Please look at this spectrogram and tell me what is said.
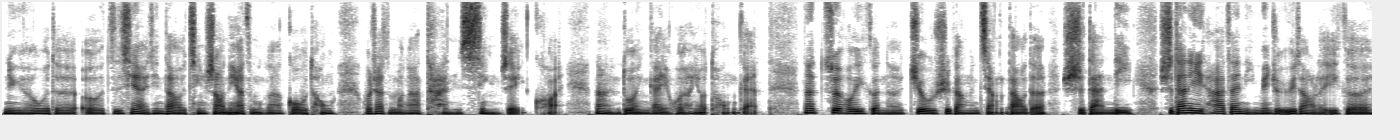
女儿、我的儿子现在已经到了青少年，要怎么跟他沟通，或者要怎么跟他谈性这一块？那很多人应该也会很有同感。那最后一个呢，就是刚刚讲到的史丹利，史丹利他在里面就遇到了一个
